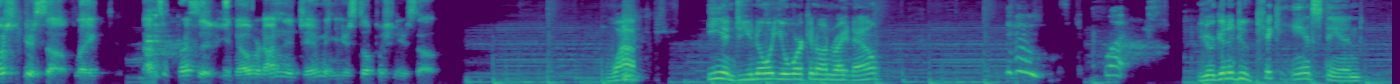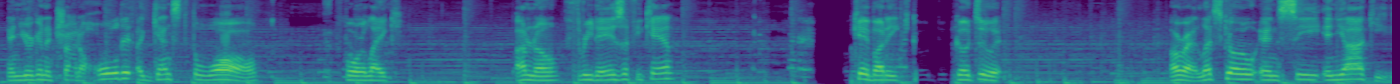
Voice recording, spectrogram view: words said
pushed yourself. Like, that's impressive. You know, we're not in the gym and you're still pushing yourself. Wow. Ian, do you know what you're working on right now? What? You're to do kick handstand and you're to try to hold it against the wall for like I don't know, 3 days if you can. Okay, buddy, go, go to it. All right, let's go and see Iñaki.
